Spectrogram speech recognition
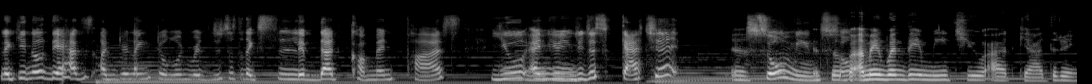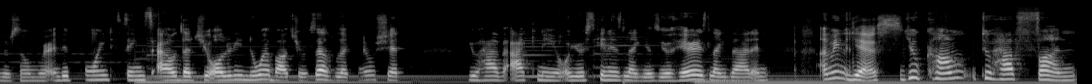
like you know they have this underlying tone where you just like slip that comment past you mm-hmm. and you you just catch it Yeah. so mean It's so so bad. I mean, when they meet you at gathering or somewhere and they point things out that you already know about yourself, like, no shit, you have acne or your skin is like this, your hair is like that. And I mean, yes you come to have fun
